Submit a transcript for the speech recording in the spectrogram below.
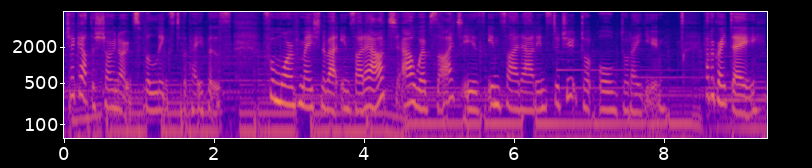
check out the show notes for links to the papers. For more information about Inside Out, our website is insideoutinstitute.org.au. Have a great day.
